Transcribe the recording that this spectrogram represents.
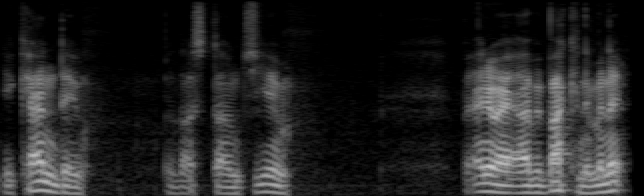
you can do. But that's down to you. But anyway, I'll be back in a minute.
